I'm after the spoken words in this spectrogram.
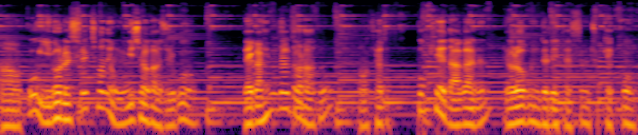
어, 꼭 이거를 실천에 옮기셔가지고 내가 힘들더라도 어, 계속 극복해 나가는 여러분들이 됐으면 좋겠고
